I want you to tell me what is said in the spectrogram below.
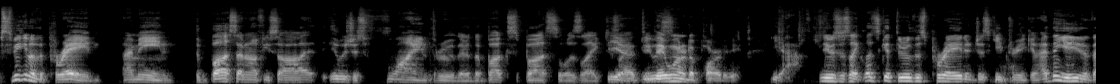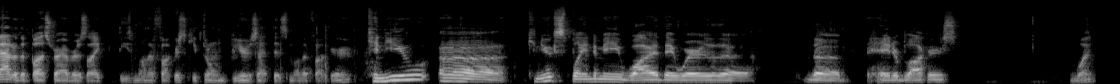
speaking of the parade, I mean, the bus. I don't know if you saw it. It was just flying through there. The Bucks bus was like, just yeah, like, dude, they wanted a party. Yeah, he was just like, let's get through this parade and just keep drinking. I think either that or the bus driver is like, these motherfuckers keep throwing beers at this motherfucker. Can you uh can you explain to me why they wear the the hater blockers? What?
